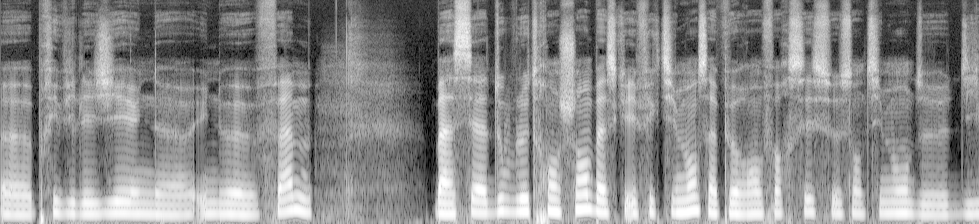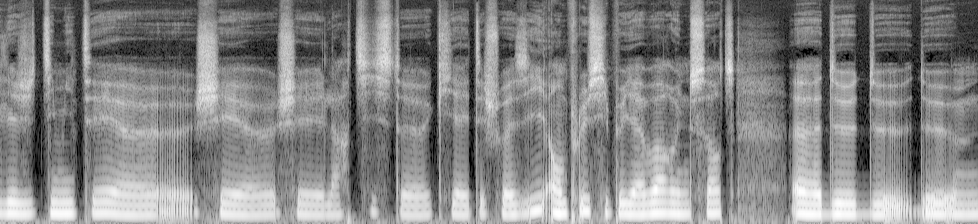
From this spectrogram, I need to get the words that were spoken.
euh, privilégier une, femme, bah, c'est à double tranchant parce qu'effectivement ça peut renforcer ce sentiment d'illégitimité chez, l'artiste qui a été choisi. En plus, il peut y avoir une sorte de,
